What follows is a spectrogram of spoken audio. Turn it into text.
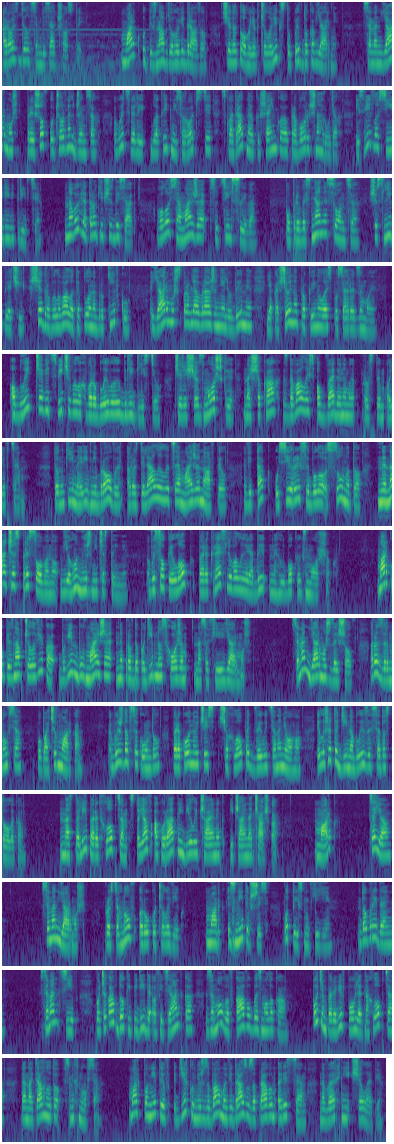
Розділ 76. Марк упізнав його відразу, ще до того, як чоловік ступив до кав'ярні. Семен Ярмуш прийшов у чорних джинсах, вицвілій блакитній сорочці з квадратною кишенькою праворуч на грудях і світло сірій вітрівці. На вигляд років 60, волосся майже в суціль сиве. Попри весняне сонце, що сліплячи, щедро виливало тепло на бруківку. Ярмуш справляв враження людини, яка щойно прокинулась посеред зими. Обличчя відсвічувало хворобливою блідлістю, через що зморшки на щоках здавались обведеними простим олівцем. Тонкі нерівні брови розділяли лице майже навпіл, відтак усі риси було сунуто, неначе спресовано в його нижній частині. Високий лоб перекреслювали ряди неглибоких зморшок. Марк упізнав чоловіка, бо він був майже неправдоподібно схожим на Софію Ярмуш. Семен Ярмуш зайшов, роззирнувся, побачив Марка. Виждав секунду, переконуючись, що хлопець дивиться на нього, і лише тоді наблизився до столика. На столі перед хлопцем стояв акуратний білий чайник і чайна чашка. Марк, це я. Семен Ярмуш. простягнув руку чоловік. Марк, знітившись, потиснув її. Добрий день. Семен сів, почекав, доки підійде офіціантка, замовив каву без молока. Потім перевів погляд на хлопця та натягнуто всміхнувся. Марк помітив дірку між зубами відразу за правим різцем на верхній щелепі.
